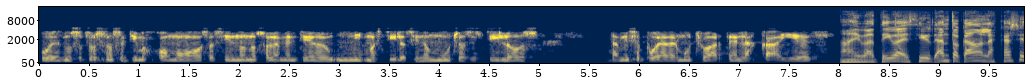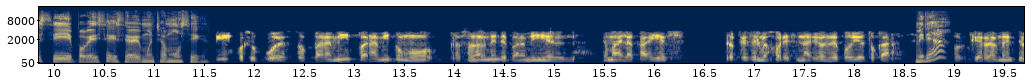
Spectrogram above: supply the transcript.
pues nosotros nos sentimos cómodos haciendo no solamente un mismo estilo, sino muchos estilos. También se puede ver mucho arte en las calles. Ay, va, te iba a decir, ¿han tocado en las calles? Sí, porque dice que se ve mucha música. Sí, por supuesto. Para mí, para mí como, personalmente, para mí el tema de la calle es, creo que es el mejor escenario donde he podido tocar. ¿Mirá? Porque realmente,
